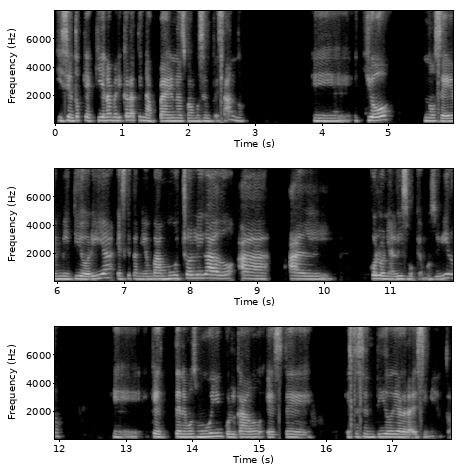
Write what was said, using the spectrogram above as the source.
Y siento que aquí en América Latina apenas vamos empezando. Eh, yo, no sé, mi teoría es que también va mucho ligado a, al colonialismo que hemos vivido, eh, que tenemos muy inculcado este, este sentido de agradecimiento.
